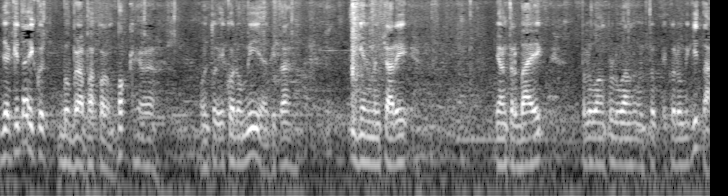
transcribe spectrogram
Ya kita ikut beberapa kelompok ya, untuk ekonomi ya kita ingin mencari yang terbaik peluang-peluang untuk ekonomi kita.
